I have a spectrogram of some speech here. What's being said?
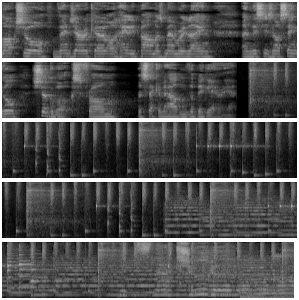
Mark Shaw from Then Jerico on Hayley Palmer's Memory Lane, and this is our single Sugar Box from the second album, The Big Area. It's like sugar. Sugar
